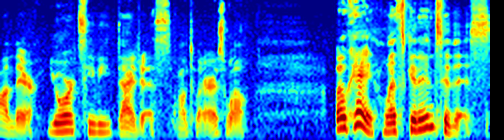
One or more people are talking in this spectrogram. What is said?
on there. Your TV Digest on Twitter as well. Okay, let's get into this.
